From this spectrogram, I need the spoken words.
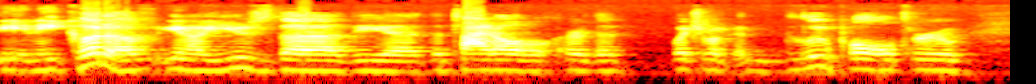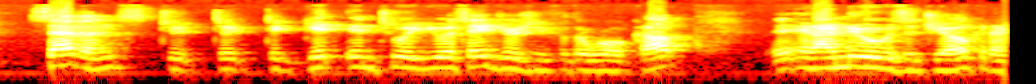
and he could have, you know, used the the uh, the title or the which loophole through sevens to, to, to get into a USA jersey for the World Cup. And I knew it was a joke, and I,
